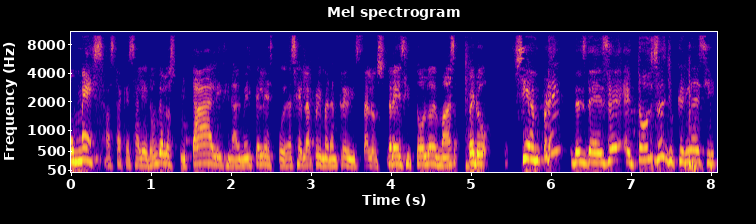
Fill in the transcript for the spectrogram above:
un mes hasta que salieron del hospital y finalmente les pude hacer la primera entrevista a los tres y todo lo demás, pero siempre desde ese entonces yo quería decir,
